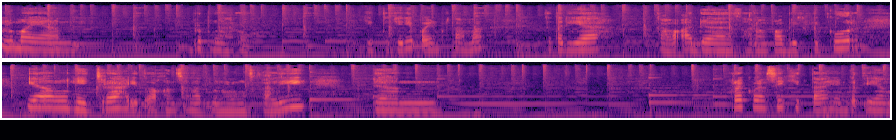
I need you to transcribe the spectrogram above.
lumayan berpengaruh gitu. Jadi poin pertama kata dia kalau ada seorang public figure yang hijrah itu akan sangat menolong sekali dan frekuensi kita yang yang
